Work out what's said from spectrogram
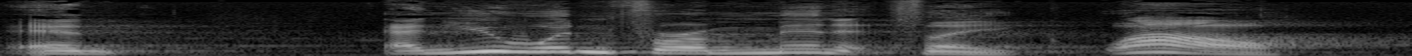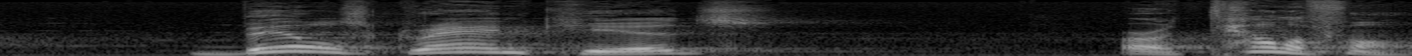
And, and you wouldn't for a minute think, wow, Bill's grandkids are a telephone.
